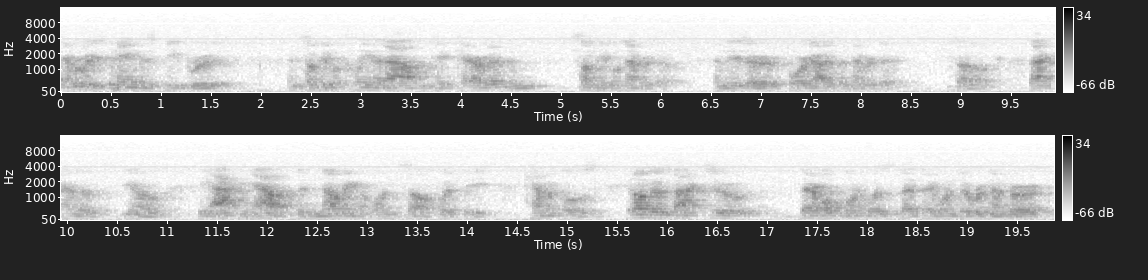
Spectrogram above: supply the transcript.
everybody's pain is deep rooted. And some people clean it out and take care of it, and some people never do. And these are four guys that never did. So that kind of, you know, the acting out, the numbing of oneself with the chemicals, it all goes back to their whole point was that they wanted to remember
